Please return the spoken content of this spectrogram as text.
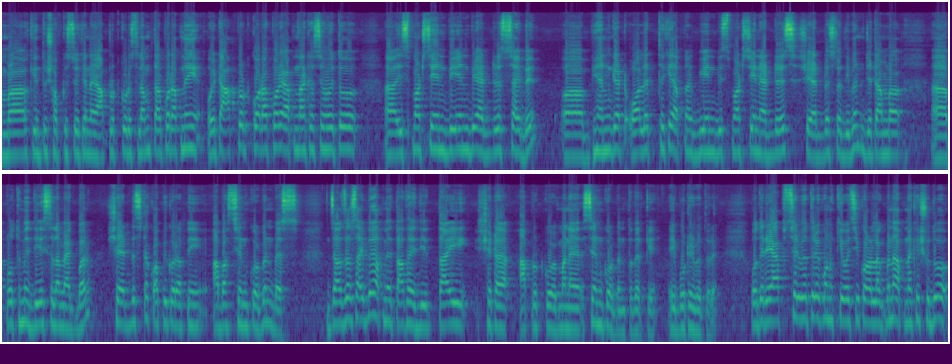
আমরা কিন্তু সব কিছু এখানে আপলোড করেছিলাম। তারপর আপনি ওইটা আপলোড করার পরে আপনার কাছে হয়তো স্মার্ট চেইন বিএনবি অ্যাড্রেস চাইবে। ভিয়ানগ্যাট ওয়ালেট থেকে আপনার বিএনবি স্মার্ট চেইন অ্যাড্রেস সেই অ্যাড্রেসটা দিবেন, যেটা আমরা প্রথমে দিয়েছিলাম একবার। সেই অ্যাড্রেসটা কপি করে আপনি আবার সেন্ড করবেন, ব্যাস। যা যা চাইবে আপনি তা তাই দি- তাই সেটা আপলোড করে মানে সেন্ড করবেন তাদেরকে এই বোটের ভেতরে। ওদের অ্যাপসের ভেতরে কোনো কেওয়াইসি করা লাগবে না, আপনাকে শুধু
